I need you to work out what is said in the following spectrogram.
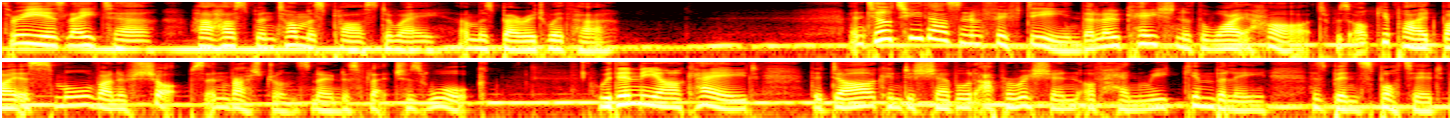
Three years later, her husband Thomas passed away and was buried with her. Until 2015, the location of the White Hart was occupied by a small run of shops and restaurants known as Fletcher's Walk. Within the arcade, the dark and dishevelled apparition of Henry Kimberley has been spotted,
